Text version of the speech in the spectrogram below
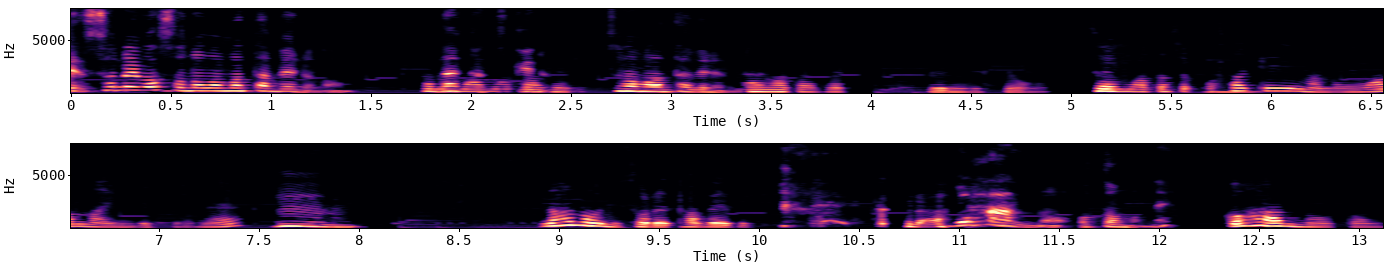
え、それはそのまま食べるの？そのまま食べるる。そのまま食べる。そのまま食べるんですよ。それも私、お酒今飲まないんですよね。うん。なのにそれ食べる。から、ご飯のお供ね。ご飯のお供。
